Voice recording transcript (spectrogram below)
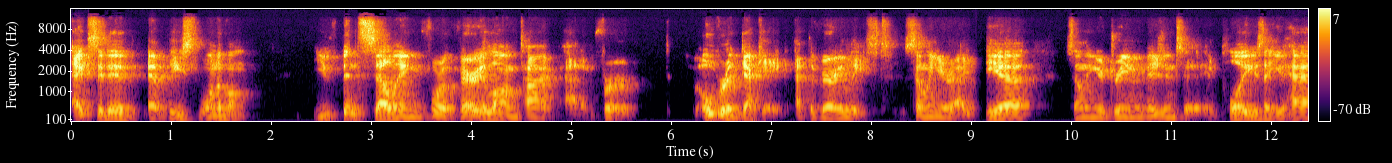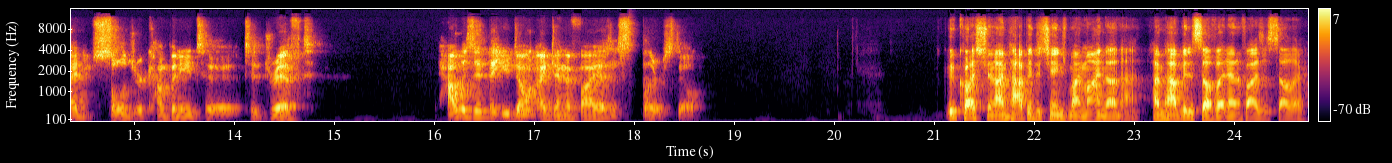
exited at least one of them. You've been selling for a very long time, Adam, for over a decade at the very least, selling your idea, selling your dream and vision to employees that you had. You sold your company to, to Drift. How is it that you don't identify as a seller still? Good question. I'm happy to change my mind on that. I'm happy to self-identify as a seller.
